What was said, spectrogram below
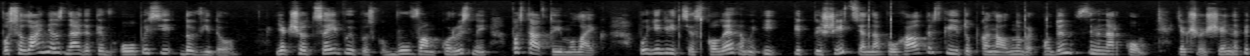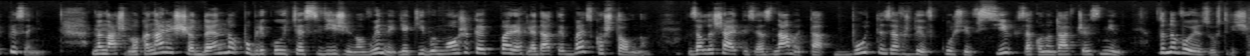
Посилання знайдете в описі до відео. Якщо цей випуск був вам корисний, поставте йому лайк, поділіться з колегами і підпишіться на бухгалтерський ютуб канал номер 1 Семінарком, якщо ще не підписані. На нашому каналі щоденно публікуються свіжі новини, які ви можете переглядати безкоштовно. Залишайтеся з нами та будьте завжди в курсі всіх законодавчих змін. До нової зустрічі!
